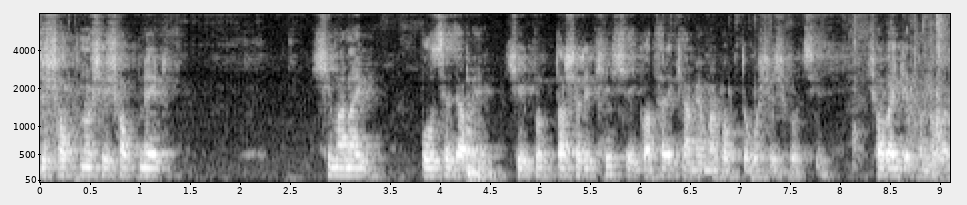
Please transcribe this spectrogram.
যে স্বপ্ন সেই স্বপ্নের সীমানায় পৌঁছে যাবে, সেই প্রত্যাশা রেখে, সেই কথা রেখে আমি আমার বক্তব্য শেষ করছি। সবাইকে ধন্যবাদ।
